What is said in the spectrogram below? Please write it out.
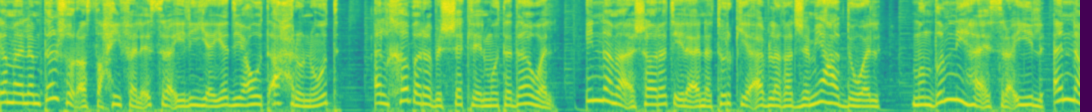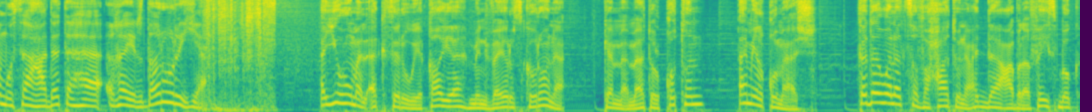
كما لم تنشر الصحيفة الإسرائيلية يديعوت أحرنوت الخبر بالشكل المتداول إنما أشارت إلى أن تركيا أبلغت جميع الدول من ضمنها إسرائيل أن مساعدتها غير ضرورية أيهما الأكثر وقاية من فيروس كورونا؟ كمامات القطن أم القماش؟ تداولت صفحات عدة عبر فيسبوك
